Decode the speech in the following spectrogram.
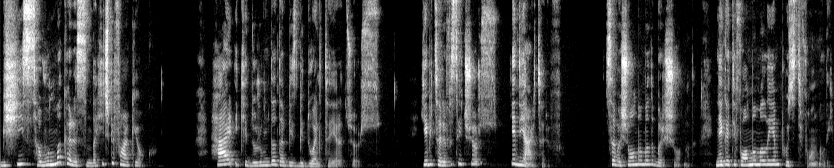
bir şey savunmak arasında hiçbir fark yok. Her iki durumda da biz bir dualite yaratıyoruz. Ya bir tarafı seçiyoruz ya diğer tarafı. Savaş olmamalı, barış olmalı. Negatif olmamalıyım, pozitif olmalıyım.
